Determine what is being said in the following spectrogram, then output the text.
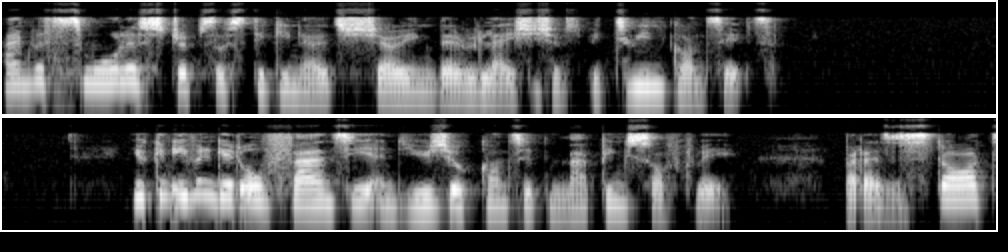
and with smaller strips of sticky notes showing the relationships between concepts. You can even get all fancy and use your concept mapping software, but as a start,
